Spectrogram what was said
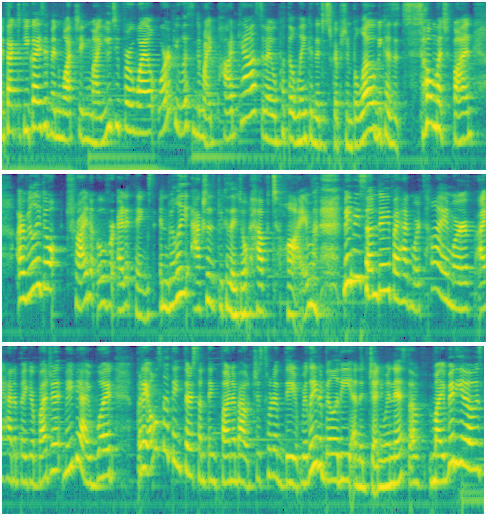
In fact, if you guys have been watching my YouTube for a while, or if you listen to my podcast, and I will put the link in the description below because it's so much fun, I really don't try to over edit things and really actually it's because I don't have time. Maybe someday if I had more time or if I had a bigger budget, maybe I would, but I also think there's something fun about just sort of the relatability and the genuineness of my videos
